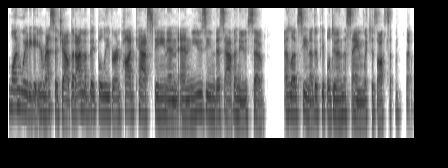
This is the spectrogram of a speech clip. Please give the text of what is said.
one way to get your message out. But I'm a big believer in podcasting and and using this avenue. So I love seeing other people doing the same, which is awesome. So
